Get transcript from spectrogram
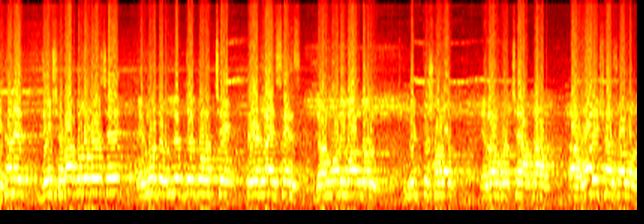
এখানে যে সেবাগুলো রয়েছে, এর মধ্যে উল্লেখযোগ্য হচ্ছে ট্রেড লাইসেন্স, জন্ম নিবন্ধন, মৃত্যু সনদ এবং হচ্ছে আপনার ওয়ারিশান সনদ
